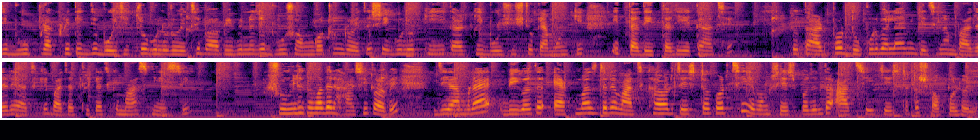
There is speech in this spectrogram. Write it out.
যে ভূপ্রাকৃতিক যে বৈচিত্র্যগুলো রয়েছে বা বিভিন্ন যে ভূ সংগঠন রয়েছে, সেগুলো কি, তার কি বৈশিষ্ট্য, কেমন কি, ইত্যাদি ইত্যাদি এতে আছে। তো তারপর দুপুরবেলায় আমি গেছিলাম বাজারে আজকে, বাজার থেকে আজকে মাছ নিয়ে এসেছি। শুনলে তোমাদের হাসি পাবে যে আমরা বিগত এক মাস ধরে মাছ খাওয়ার চেষ্টা করছি এবং শেষ পর্যন্ত আজ সেই চেষ্টাটা সফল হলো।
